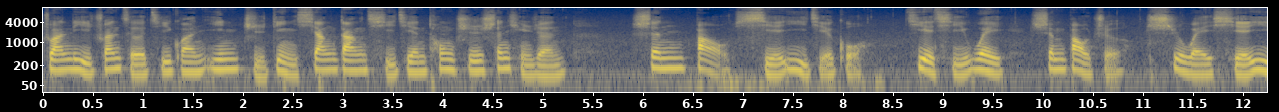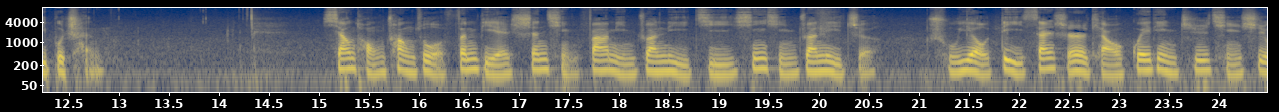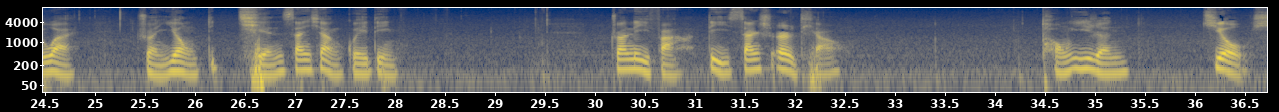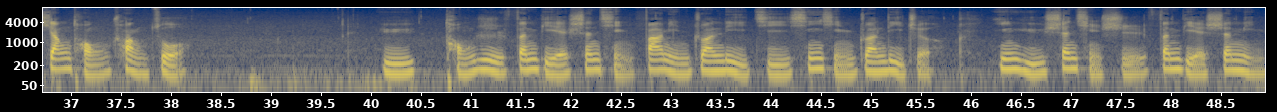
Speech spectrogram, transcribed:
专利专责机关应指定相当期间通知申请人申报协议结果，届期未申报者，视为协议不成。相同创作分别申请发明专利及新型专利者，除有第三十二条规定之情事外，准用前三项规定。专利法第三十二条，同一人就相同创作，于同日分别申请发明专利及新型专利者，应于申请时分别声明，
